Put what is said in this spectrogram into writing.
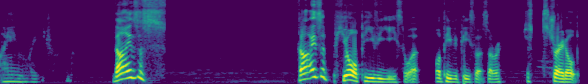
Iron Reach. That is a. That is a pure PVE sweat. Or PvP sweat, sorry. Just straight up.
